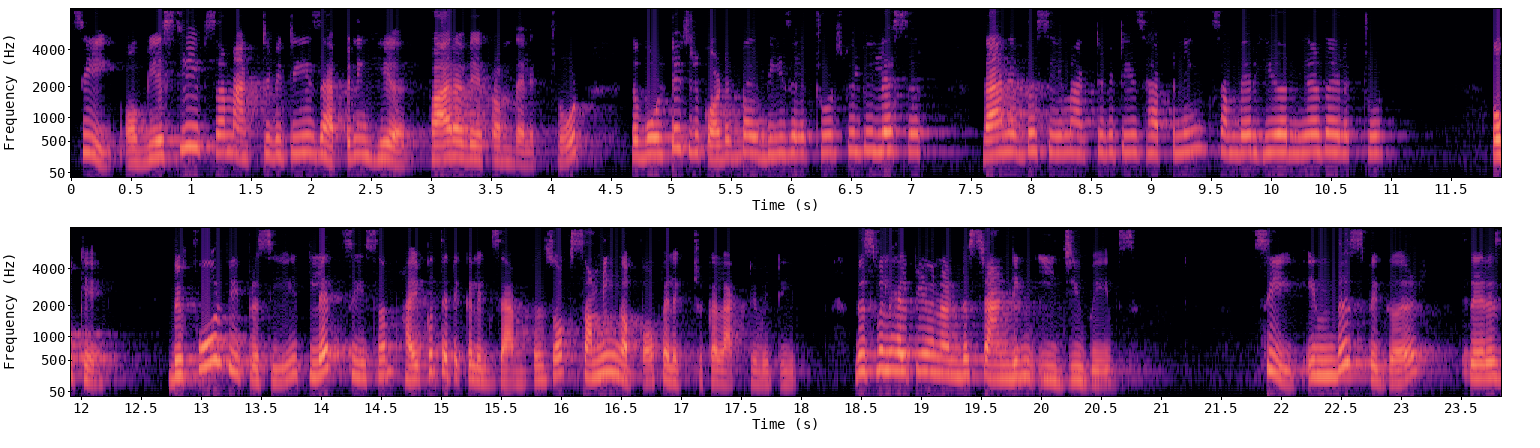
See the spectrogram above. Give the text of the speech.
See, obviously if some activity is happening here far away from the electrode, the voltage recorded by these electrodes will be lesser than if the same activity is happening somewhere here near the electrode. Okay, before we proceed, let's see some hypothetical examples of summing up of electrical activity. This will help you in understanding EEG waves. See, in this figure, there is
